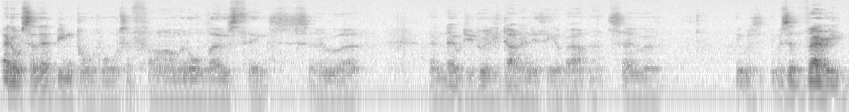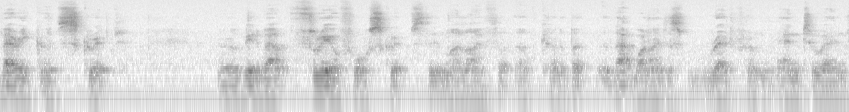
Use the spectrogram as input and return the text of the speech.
and also there'd been Broadwater Farm and all those things, so uh, and nobody had really done anything about that, so uh, it was it was a very very good script. There have been about three or four scripts in my life that I've kind of, but that one I just read from end to end.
